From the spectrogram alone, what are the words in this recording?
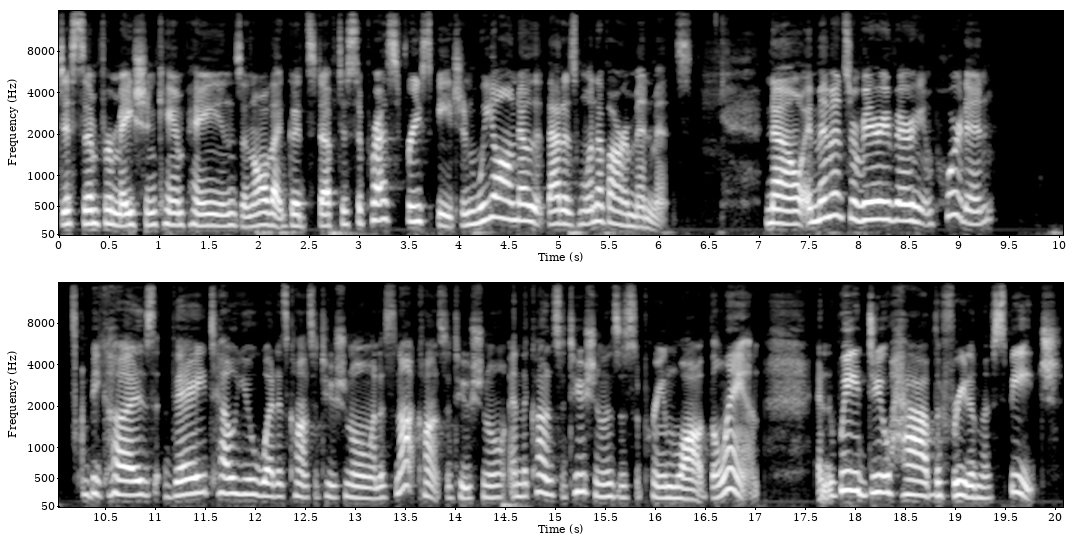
disinformation campaigns and all that good stuff to suppress free speech. And we all know that that is one of our amendments. Now, amendments are very, very important because they tell you what is constitutional and what is not constitutional, and the Constitution is the supreme law of the land. And we do have the freedom of speech.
